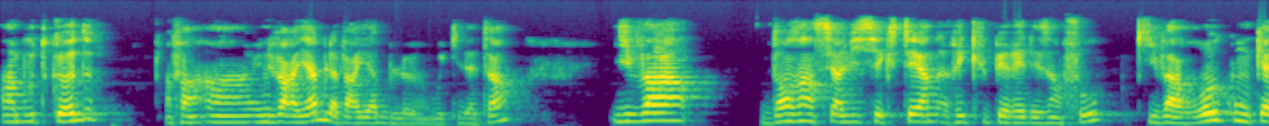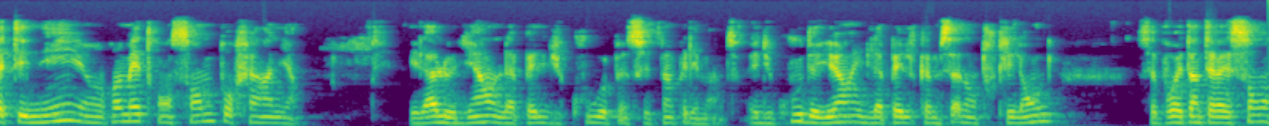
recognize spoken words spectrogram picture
un bout de code, enfin une variable, la variable Wikidata. Il va dans un service externe récupérer des infos qui va reconcaténer, remettre ensemble pour faire un lien. Et là, le lien, on l'appelle du coup OpenStreetMap Element. Et du coup, d'ailleurs, il l'appelle comme ça dans toutes les langues. Ça pourrait être intéressant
